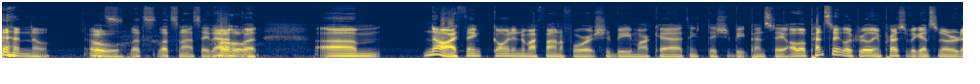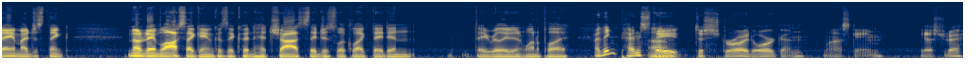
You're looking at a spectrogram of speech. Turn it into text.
no. Oh. let's, let's let's not say that. Oh. But um, no, I think going into my Final Four, it should be Marquette. I think they should beat Penn State. Although Penn State looked really impressive against Notre Dame, I just think Notre Dame lost that game because they couldn't hit shots. They just looked like they didn't. They really didn't want to play. I think Um, Penn State destroyed Oregon last game yesterday.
